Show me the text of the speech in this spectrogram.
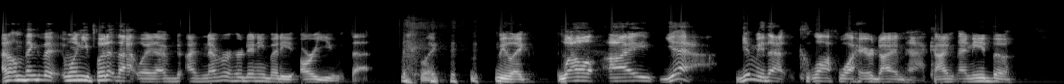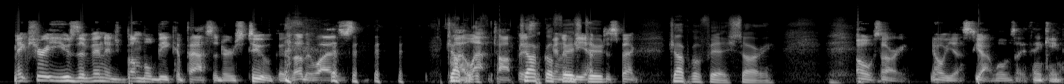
I don't think that when you put it that way, I've I've never heard anybody argue with that. Like, be like, well, I yeah, give me that cloth wired iMac. I I need the. Make sure you use the vintage Bumblebee capacitors too, because otherwise my laptop isn't going to fish, be dude. up to spec. Tropical fish. Sorry. Oh, sorry. Oh, yes. Yeah. What was I thinking?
